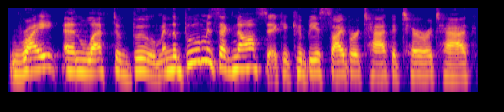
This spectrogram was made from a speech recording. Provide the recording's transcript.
right and left of boom. And the boom is agnostic. It could be a cyber attack, a terror attack,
